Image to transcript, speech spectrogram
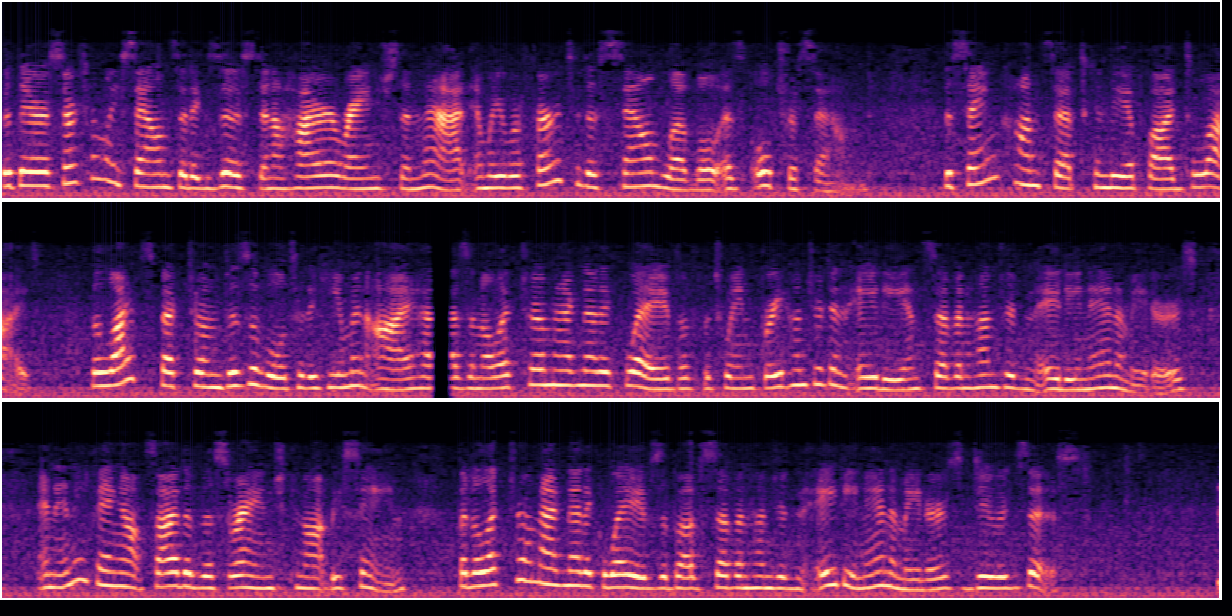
but there are certainly sounds that exist in a higher range than that, and we refer to this sound level as ultrasound. The same concept can be applied to light. The light spectrum visible to the human eye has an electromagnetic wave of between 380 and 780 nanometers, and anything outside of this range cannot be seen, but electromagnetic waves above 780 nanometers do exist.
